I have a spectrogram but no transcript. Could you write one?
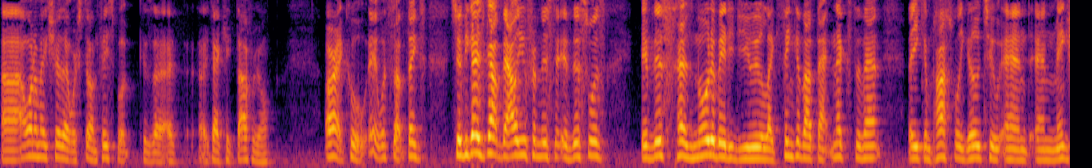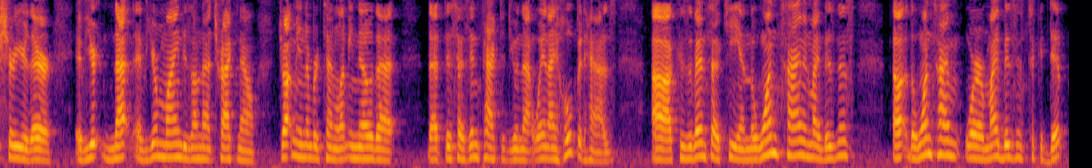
Uh, I want to make sure that we're still on Facebook because I, I got kicked off real. All right, cool. Hey, what's up? Thanks. So if you guys got value from this, if this was, if this has motivated you to like think about that next event that you can possibly go to and and make sure you're there. If you're not, if your mind is on that track now, drop me a number ten. Let me know that that this has impacted you in that way, and I hope it has, because uh, events have key. And the one time in my business, uh, the one time where my business took a dip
